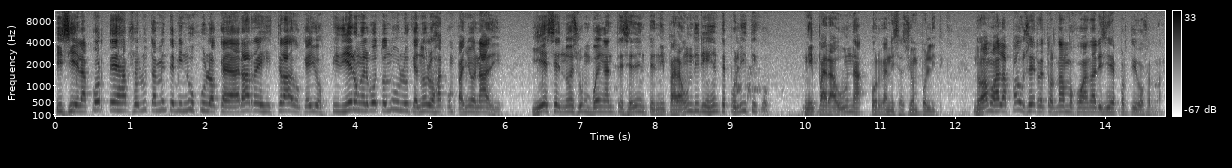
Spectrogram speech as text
Y si el aporte es absolutamente minúsculo, quedará registrado que ellos pidieron el voto nulo y que no los acompañó nadie. Y ese no es un buen antecedente ni para un dirigente político ni para una organización política. Nos vamos a la pausa y retornamos con análisis deportivo, Fernando.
